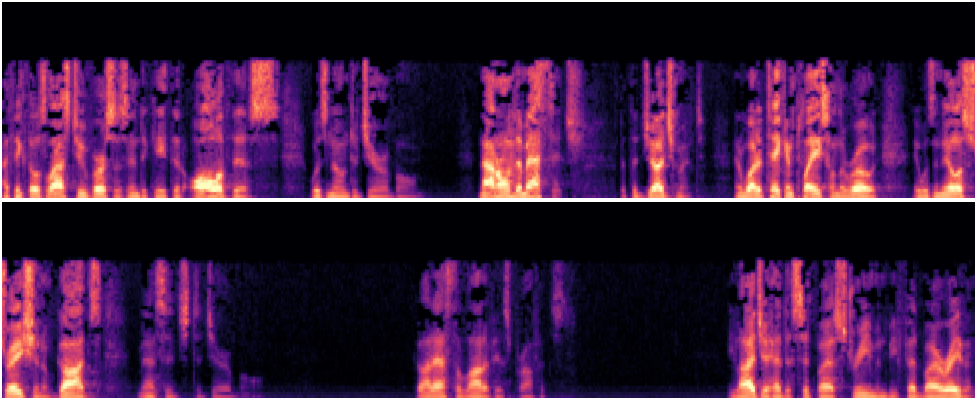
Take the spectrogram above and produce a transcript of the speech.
I think those last two verses indicate that all of this was known to Jeroboam. Not only the message, but the judgment and what had taken place on the road. It was an illustration of God's message to Jeroboam. God asked a lot of his prophets. Elijah had to sit by a stream and be fed by a raven.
